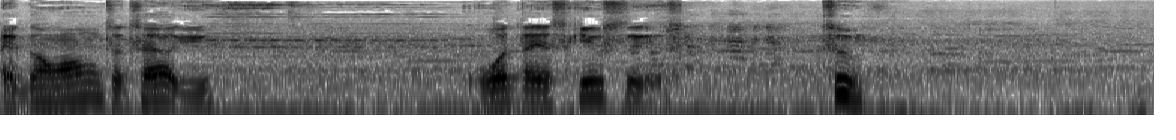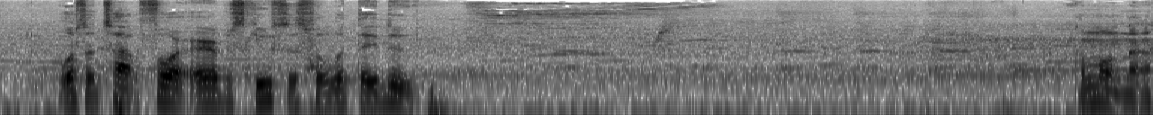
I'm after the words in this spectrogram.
it go on to tell you what the excuse is. Two. What's the top four Arab excuses for what they do? Come on now.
